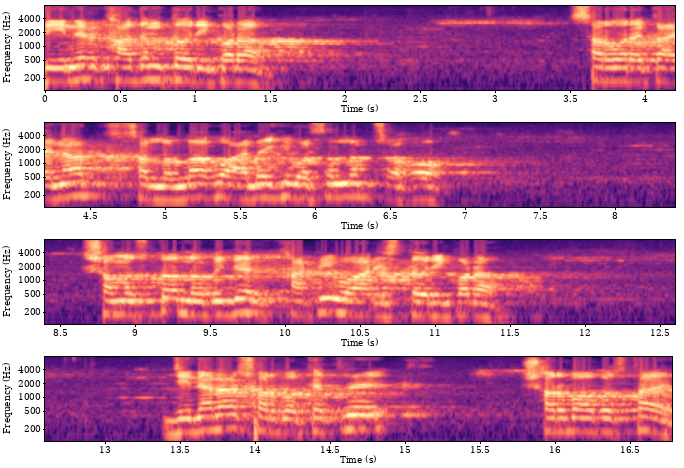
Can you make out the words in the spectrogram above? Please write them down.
দিনের খাদম তৈরি করা সরওয়ারে কায়নাত সাল্লাহ আলহি ওয়াসাল্লাম সহ সমস্ত নবীদের খাঁটি ওয়ারিস তৈরি করা। যিনারা সর্বক্ষেত্রে সর্ব অবস্থায়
